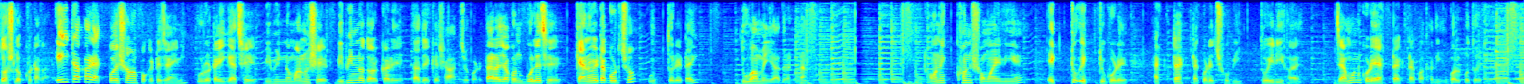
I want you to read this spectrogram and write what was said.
দশ লক্ষ টাকা। এই টাকার এক পয়সা আমার পকেটে যায়নি। পুরোটাই গেছে বিভিন্ন মানুষের বিভিন্ন দরকারে তাদেরকে সাহায্য করে। তারা যখন বলেছে, কেন এটা করছ? উত্তর এটাই, দুয়া মে ইয়াদ রাখনা অনেকক্ষণ সময় নিয়ে একটু একটু করে একটা একটা করে ছবি তৈরি হয়। যেমন করে একটা একটা কথা দিয়ে গল্প তৈরি। হয়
